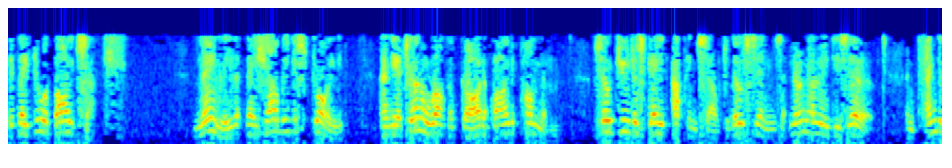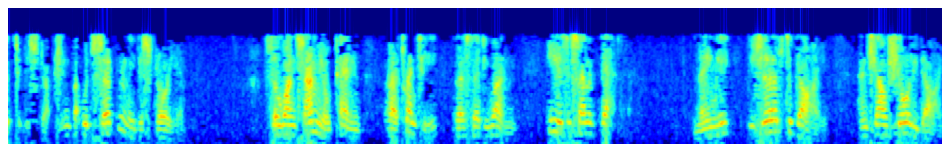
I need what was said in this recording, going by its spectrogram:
if they do abide such, namely that they shall be destroyed, and the eternal wrath of God abide upon them. So Judas gave up himself to those sins that not only deserved and tended to destruction, but would certainly destroy him. So 1 Samuel 10, uh, 20, verse 31, he is a son of death, namely, deserves to die, and shall surely die.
